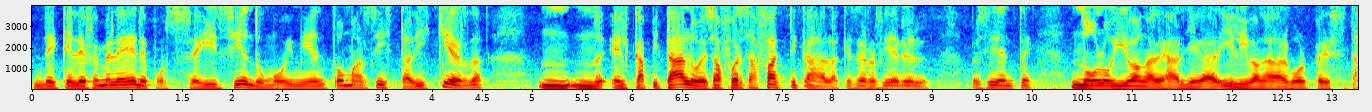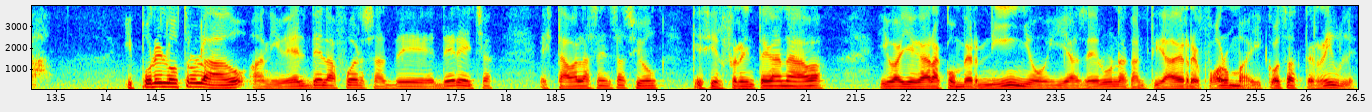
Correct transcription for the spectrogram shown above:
de que el FMLN, por seguir siendo un movimiento marxista de izquierda, mm, el capital o esas fuerzas fácticas a las que se refiere el presidente, no lo iban a dejar llegar y le iban a dar golpe de Estado. Y por el otro lado, a nivel de las fuerzas de derecha, estaba la sensación que si el frente ganaba iba a llegar a comer niños y hacer una cantidad de reformas y cosas terribles,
